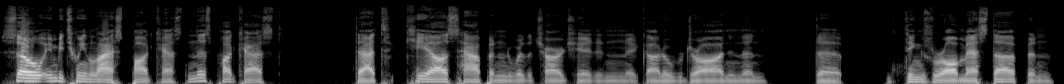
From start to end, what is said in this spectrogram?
So in between last podcast and this podcast, that chaos happened where the charge hit and it got overdrawn and then the things were all messed up and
